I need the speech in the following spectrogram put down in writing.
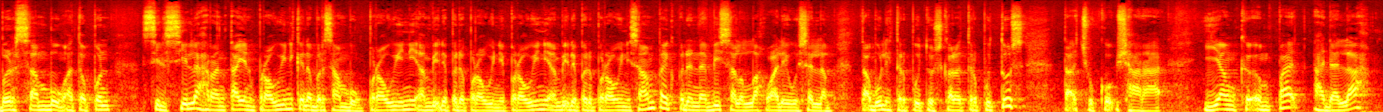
bersambung ataupun silsilah rantaian perawi ini kena bersambung. Perawi ini ambil daripada perawi ini, perawi ini ambil daripada perawi ini sampai kepada Nabi sallallahu alaihi wasallam. Tak boleh terputus. Kalau terputus tak cukup syarat. Yang keempat adalah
